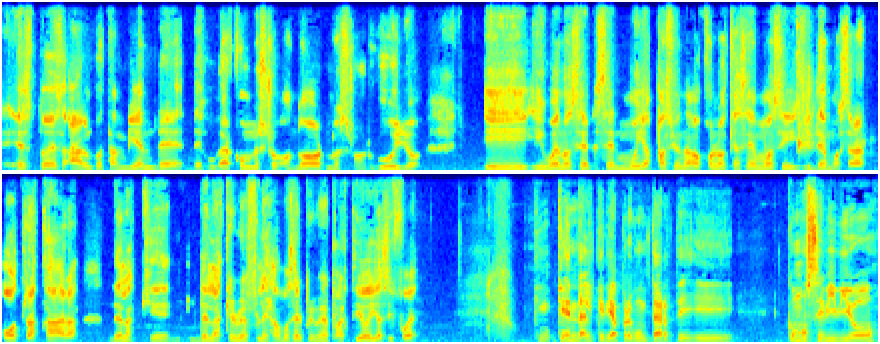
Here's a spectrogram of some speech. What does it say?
esto es algo también de, de jugar con nuestro honor, nuestro orgullo. Y, y, bueno, ser, ser muy apasionado con lo que hacemos y, demostrar otra cara de la, que, de la que reflejamos el primer partido y así fue. Kendall, quería preguntarte, eh, ¿cómo se vivió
